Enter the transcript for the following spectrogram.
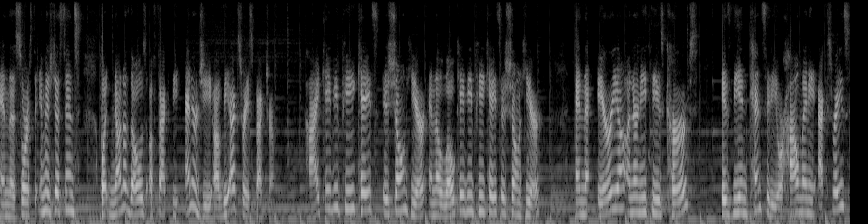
and the source to image distance, but none of those affect the energy of the X-ray spectrum. High KVP case is shown here, and the low KVP case is shown here. And the area underneath these curves is the intensity, or how many X-rays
